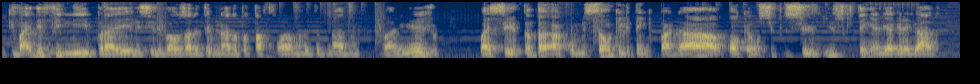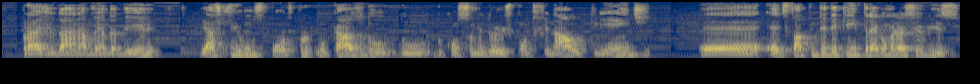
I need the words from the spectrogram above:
O que vai definir para ele se ele vai usar determinada plataforma, determinado varejo, vai ser tanto a comissão que ele tem que pagar, qual que é o tipo de serviço que tem ali agregado para ajudar na venda dele. E acho que um dos pontos, no caso do, do, do consumidor de ponto final, o cliente, é, é de fato entender quem entrega o melhor serviço.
